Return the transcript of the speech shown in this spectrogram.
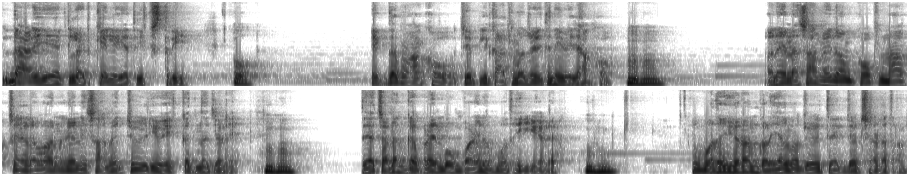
દાળી એક લટકેલી હતી એક સ્ત્રી. એકદમ આંખો જે પેલી કાચમાં જોઈ હતી ને એવી જ આંખો. અને એના સામે જ આમ ખોફનાક ચહેરો અને એની સામે જ જોઈ રહ્યો એક જ નજરે. તે અચાનક ગભરાઈને બૂમ પાડીને ઊભો થઈ ગયો એટલે ઊભો થઈ ગયો આમ ઘડિયાળમાં જોયું તો એક જણ સાડા ત્રણ.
